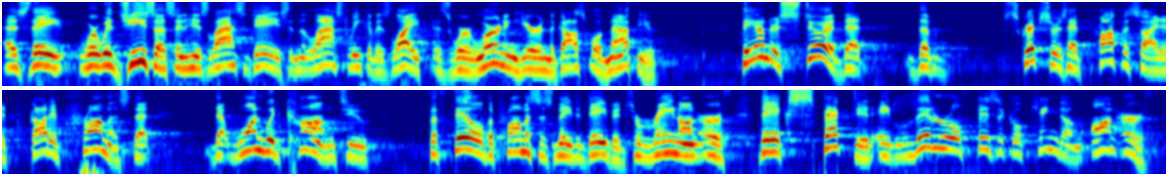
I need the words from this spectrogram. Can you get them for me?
as they were with Jesus in his last days, in the last week of his life, as we're learning here in the Gospel of Matthew, they understood that the scriptures had prophesied, God had promised that, that one would come to fulfill the promises made to David to reign on earth. They expected a literal physical kingdom on earth.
